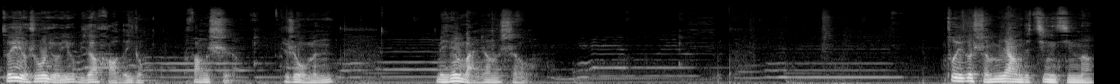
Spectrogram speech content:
所以有时候有一个比较好的一种方式，就是我们每天晚上的时候，做一个什么样的静心呢？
